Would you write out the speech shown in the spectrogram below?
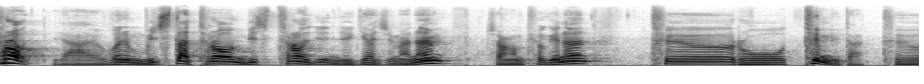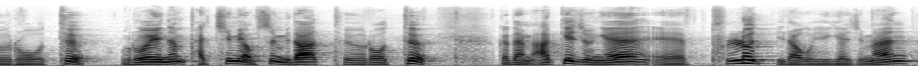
트롯. 야, 이번에 미스터 트롯, 미스 트롯 얘기하지만은 정확한 표기는 트로트입니다. 트로트. 로에는 받침이 없습니다. 트로트. 그 다음에 악기 중에 예, 플룻이라고 얘기하지만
